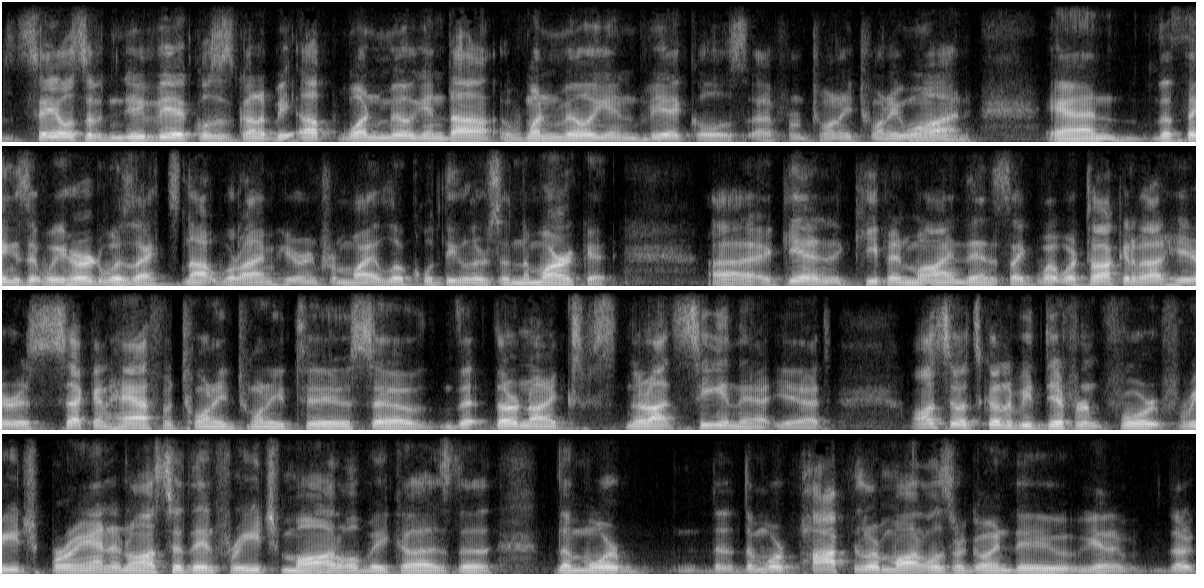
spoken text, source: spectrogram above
sales of new vehicles is going to be up 1 million, do- 1 million vehicles uh, from 2021. And the things that we heard was that's not what I'm hearing from my local dealers in the market. Uh, again, keep in mind then it's like what we're talking about here is second half of 2022, so th- they're not they're not seeing that yet. Also, it's going to be different for, for each brand and also then for each model because the the more the, the more popular models are going to you know they're,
